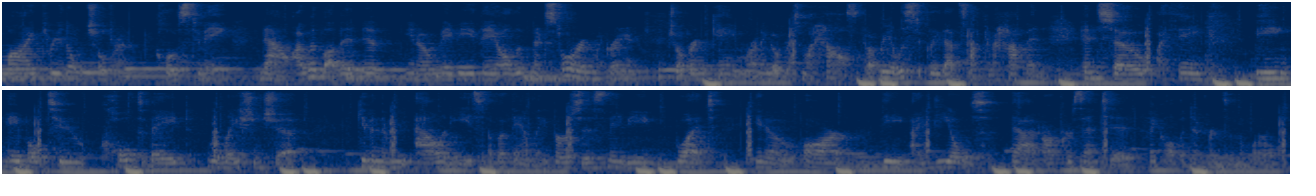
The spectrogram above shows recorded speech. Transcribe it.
my three adult children close to me. Now, I would love it if, you know, maybe they all lived next door and my grandchildren came running over to my house. But realistically, that's not going to happen. And so I think being able to cultivate relationship given the realities of a family versus maybe what you know are the ideals that are presented make all the difference in the world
